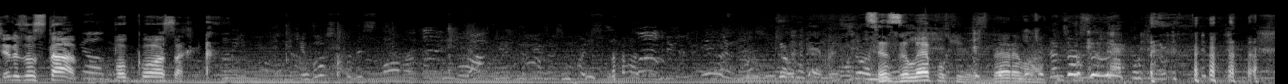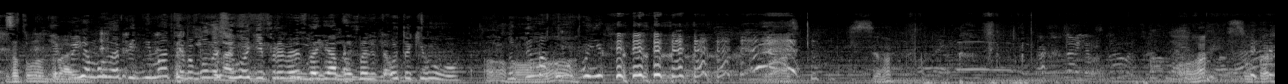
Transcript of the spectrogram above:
через остав, по косах. Це зелепухи з дерева. Це зелепухи. Зато Якби натуральні. я могла піднімати, я б була сьогодні привезла яблук. Мене отакі вого. Ну нема кому поїхати. все. Ого, супер.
